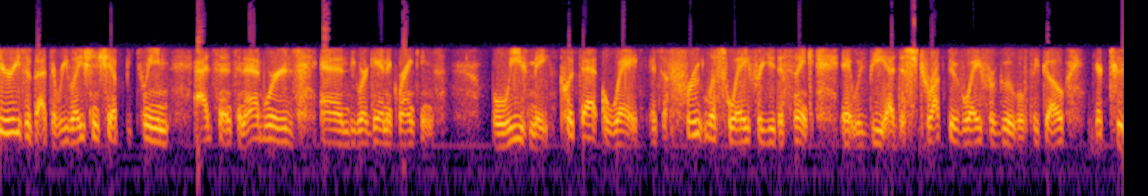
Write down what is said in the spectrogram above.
theories about the relationship between AdSense and AdWords and the organic rankings. Believe me, put that away. It's a fruitless way for you to think. It would be a destructive way for Google to go. They're too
